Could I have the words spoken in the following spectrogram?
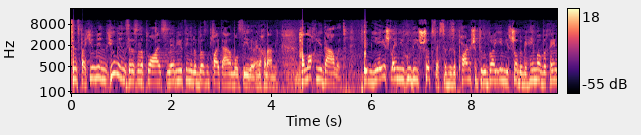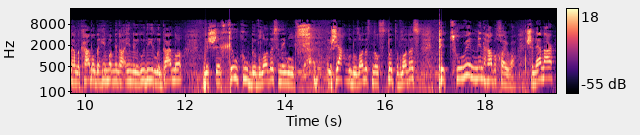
Since by human humans it doesn't apply, so maybe you think it doesn't apply to animals either. In Hanami, Halach Yedalit. Im yesh lein Yehudi shutfes. If there's a partnership to the guy im yishol behema v'chein hamakabel behema min ha'in Yehudi legadla v'shechilku bevladas and they will shechilku bevladas and they'll split the vladas piturin min habachayra. Shenemar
